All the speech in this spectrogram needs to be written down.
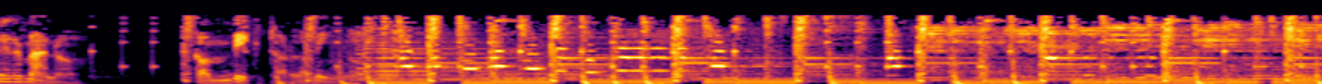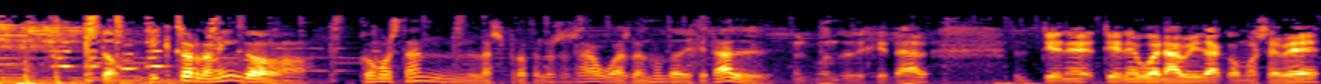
Hermano con Víctor Domingo. Don Víctor Domingo, ¿cómo están las procelosas aguas del mundo digital? El mundo digital tiene, tiene buena vida, como se ve,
